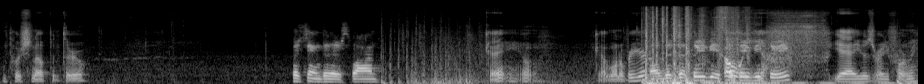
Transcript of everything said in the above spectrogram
I'm pushing up and through. Pushing into their spawn. Okay. oh, Got one over here. Oh, there's a 3v, it's a Oh, 3v3. Yeah, he was ready for me.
